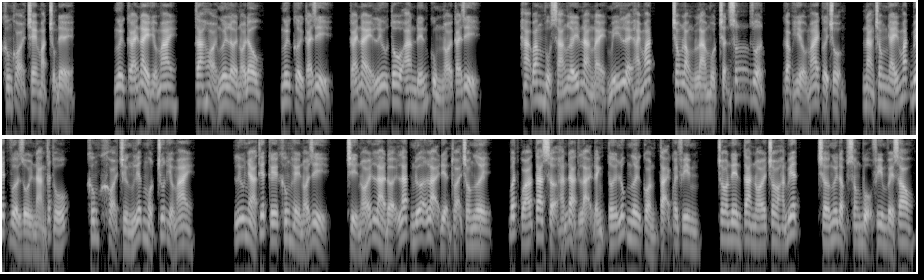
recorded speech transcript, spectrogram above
không khỏi che mặt trộm đề. Người cái này hiểu mai ta hỏi ngươi lời nói đâu, ngươi cười cái gì, cái này lưu tô an đến cùng nói cái gì? Hạ băng vụ sáng lấy nàng này mỹ lệ hai mắt, trong lòng là một trận sốt ruột, gặp hiểu mai cười trộm, nàng trong nháy mắt biết vừa rồi nàng thất thố, không khỏi chừng liếc một chút hiểu mai. Lưu nhà thiết kế không hề nói gì, chỉ nói là đợi lát nữa lại điện thoại cho ngươi, bất quá ta sợ hắn đạt lại đánh tới lúc ngươi còn tại quay phim, cho nên ta nói cho hắn biết, chờ ngươi đập xong bộ phim về sau,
